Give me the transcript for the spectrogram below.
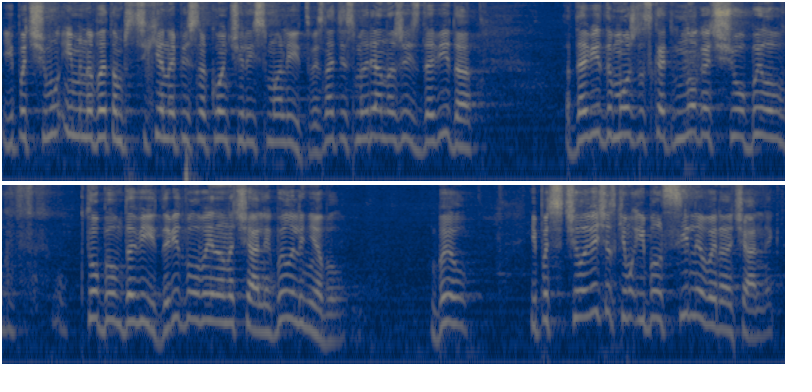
И почему именно в этом стихе написано «кончились молитвы»? Знаете, смотря на жизнь Давида, Давида, можно сказать, много чего было. Кто был Давид? Давид был военачальник, был или не был? Был. И по человеческому, и был сильный военачальник –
